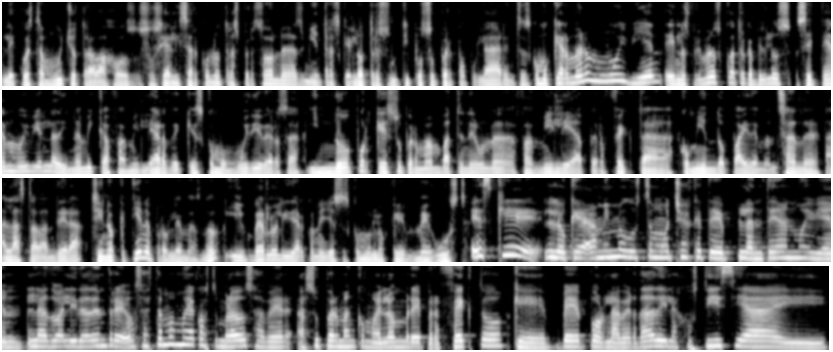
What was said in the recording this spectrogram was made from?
le cuesta mucho trabajo socializar con otras personas, mientras que el otro es un tipo súper popular. Entonces, como que armaron muy bien, en los primeros cuatro capítulos setean muy bien la dinámica familiar de que es como muy diversa y no porque Superman va a tener una familia perfecta comiendo pay de manzana al asta bandera, sino que tiene problemas, ¿no? Y verlo lidiar con ellos es como lo que me gusta. Es que lo que a mí me gusta mucho es que te plantean muy bien la dualidad entre, o sea, estamos muy acostumbrados a ver a Superman como el hombre perfecto, que ve por la verdad y la justicia y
